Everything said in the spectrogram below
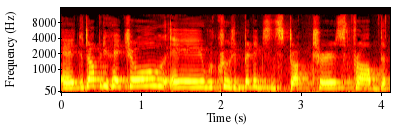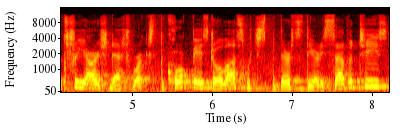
Uh, the WHO uh, recruited Billings instructors from the three Irish networks. The Cork based OMAS, which has been there since the early 70s,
